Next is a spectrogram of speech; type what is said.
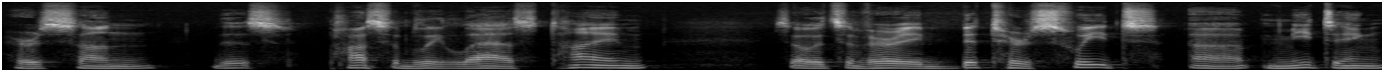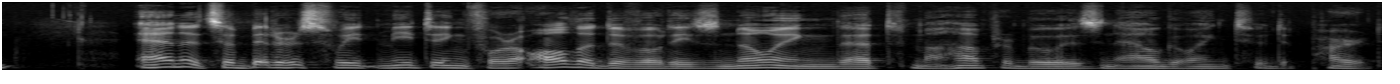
her son this possibly last time so it's a very bittersweet uh, meeting. And it's a bittersweet meeting for all the devotees, knowing that Mahaprabhu is now going to depart.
